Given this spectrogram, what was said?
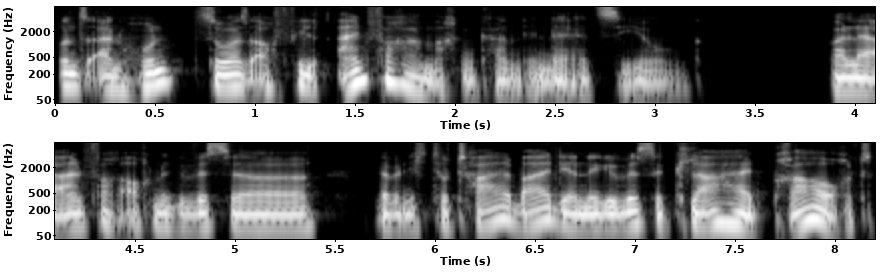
uns ein Hund sowas auch viel einfacher machen kann in der Erziehung. weil er einfach auch eine gewisse, da bin ich total bei dir, eine gewisse Klarheit braucht.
